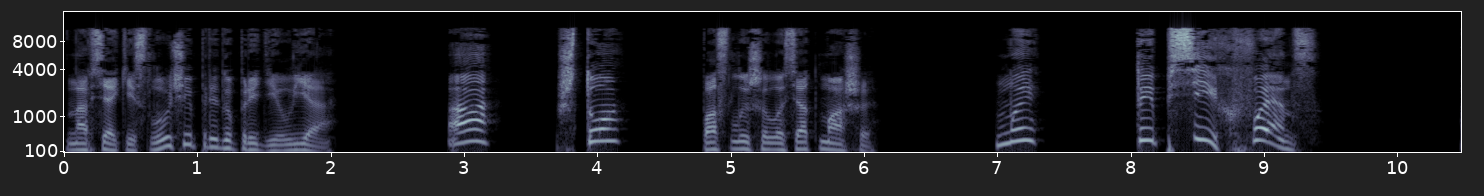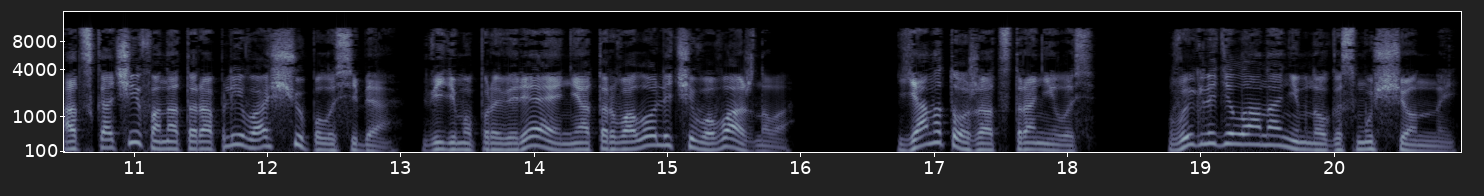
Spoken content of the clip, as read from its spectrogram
на всякий случай предупредил я. «А? Что?» — послышалось от Маши. «Мы? Ты псих, Фэнс!» Отскочив, она торопливо ощупала себя, видимо, проверяя, не оторвало ли чего важного. Яна тоже отстранилась. Выглядела она немного смущенной.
